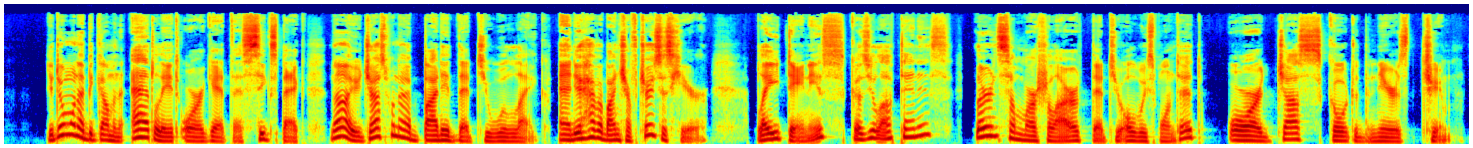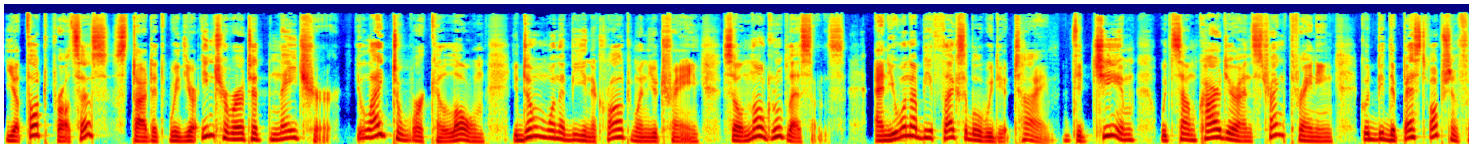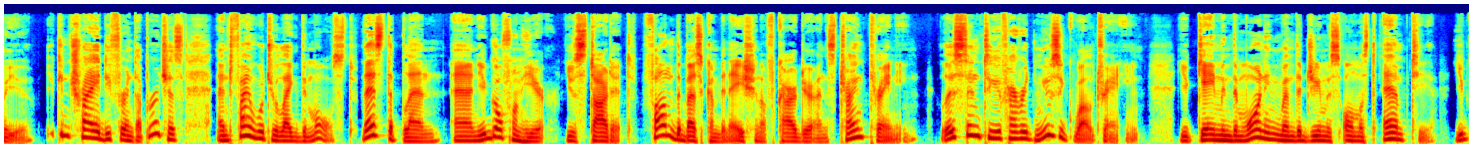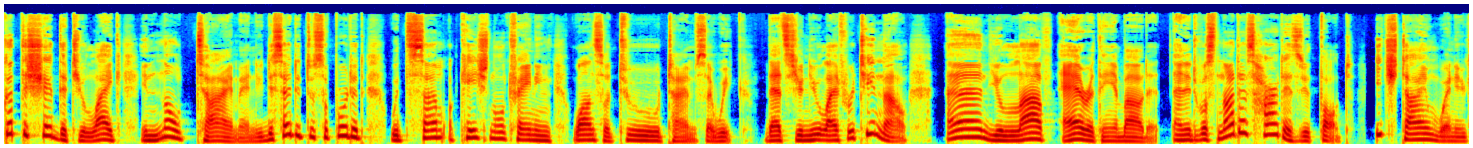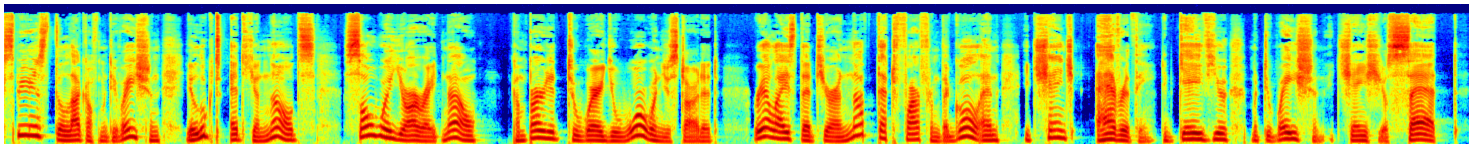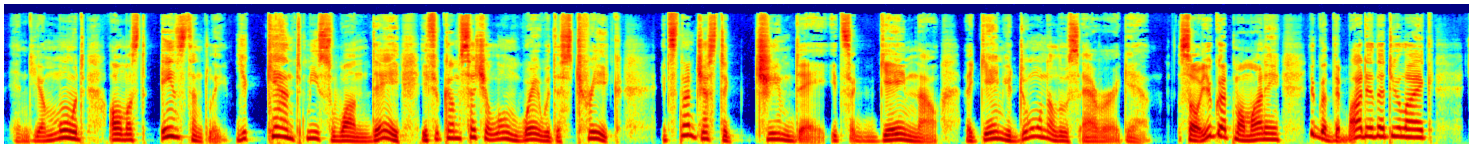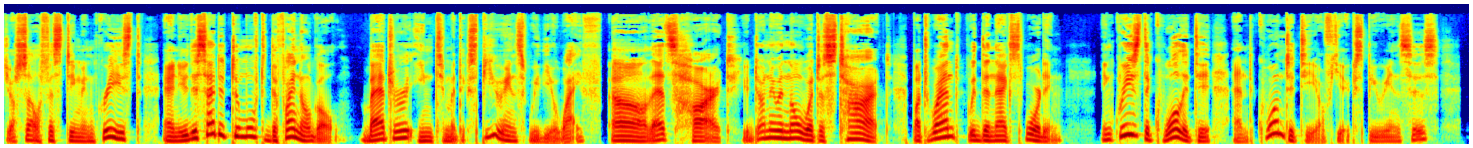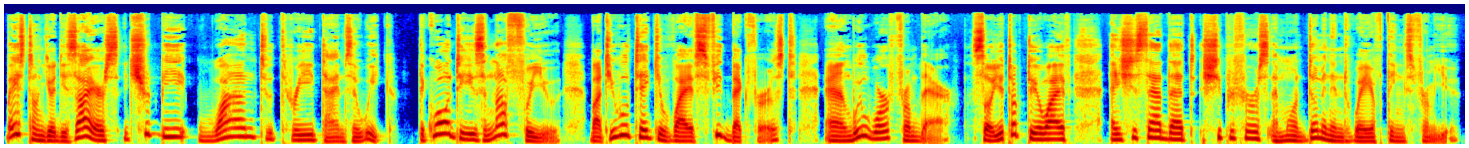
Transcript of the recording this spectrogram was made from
You don't want to become an athlete or get a six pack. No, you just want a body that you will like. And you have a bunch of choices here. Play tennis because you love tennis, learn some martial art that you always wanted, or just go to the nearest gym. Your thought process started with your introverted nature. You like to work alone, you don't want to be in a crowd when you train, so no group lessons. And you want to be flexible with your time. The gym, with some cardio and strength training, could be the best option for you. You can try different approaches and find what you like the most. That's the plan, and you go from here. You started, found the best combination of cardio and strength training. Listen to your favorite music while training. You came in the morning when the gym is almost empty. You got the shape that you like in no time and you decided to support it with some occasional training once or two times a week. That's your new life routine now, and you love everything about it. And it was not as hard as you thought. Each time when you experienced the lack of motivation, you looked at your notes, saw where you are right now, compared it to where you were when you started, realized that you are not that far from the goal, and it changed everything. It gave you motivation, it changed your set, and your mood almost instantly. You can't miss one day if you come such a long way with a streak. It's not just a gym day, it's a game now, a game you don't want to lose ever again. So you got more money, you got the body that you like, your self esteem increased, and you decided to move to the final goal better intimate experience with your wife. Oh, that's hard. You don't even know where to start, but went with the next wording. Increase the quality and quantity of your experiences, Based on your desires, it should be one to three times a week. The quality is enough for you, but you will take your wife's feedback first and we'll work from there. So you talked to your wife, and she said that she prefers a more dominant way of things from you.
